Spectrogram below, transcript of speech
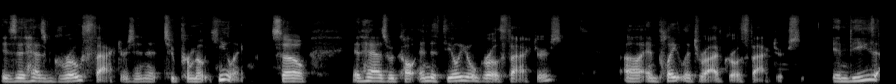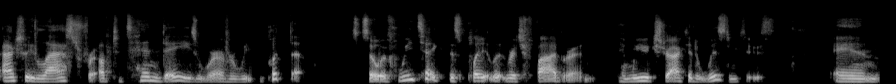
is it has growth factors in it to promote healing. So it has what we call endothelial growth factors uh, and platelet derived growth factors. And these actually last for up to 10 days wherever we put them. So if we take this platelet rich fibrin and we extracted a wisdom tooth and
